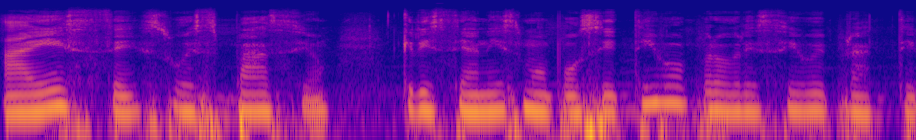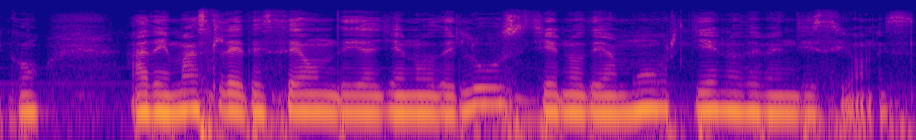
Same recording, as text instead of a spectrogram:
a este su espacio, Cristianismo Positivo, Progresivo y Práctico. Además, le deseo un día lleno de luz, lleno de amor, lleno de bendiciones.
